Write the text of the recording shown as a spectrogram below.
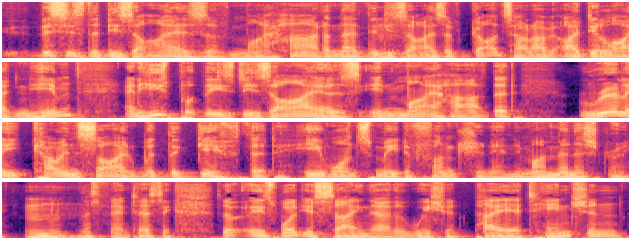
this is the desires of my heart and they're the desires of God's heart. I, I delight in Him. And He's put these desires in my heart that really coincide with the gift that He wants me to function in, in my ministry. Mm, that's fantastic. So, is what you're saying though that we should pay attention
